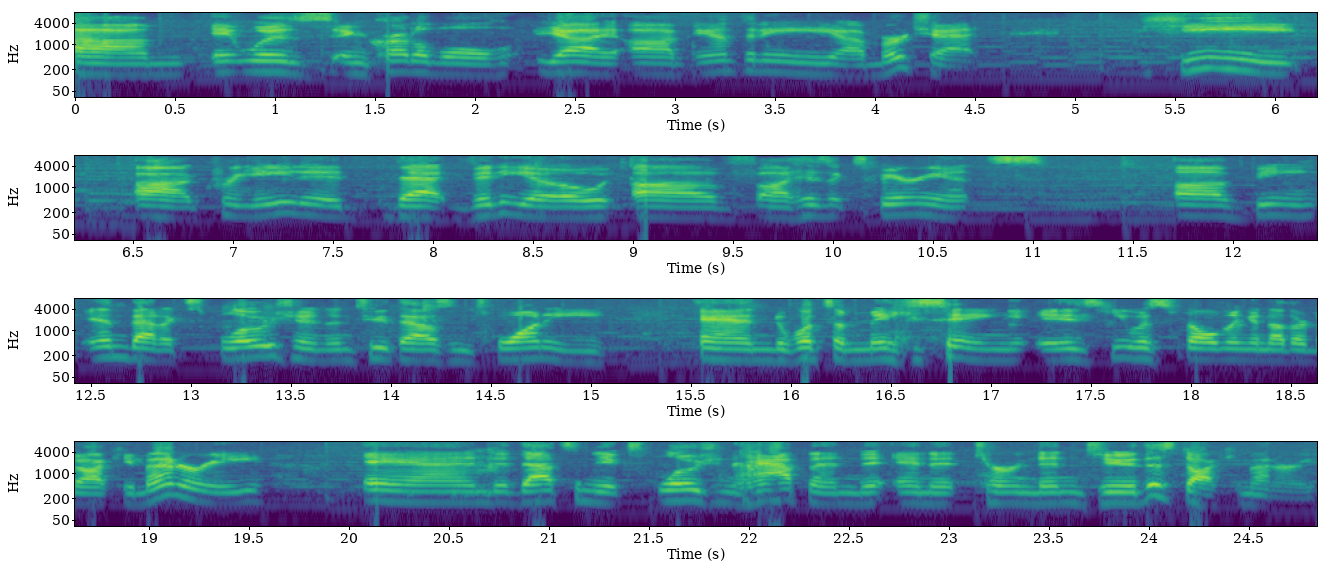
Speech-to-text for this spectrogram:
Um, it was incredible. Yeah, um, Anthony uh, Merchat, he uh, created that video of uh, his experience of being in that explosion in 2020. And what's amazing is he was filming another documentary, and that's when the explosion happened, and it turned into this documentary.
